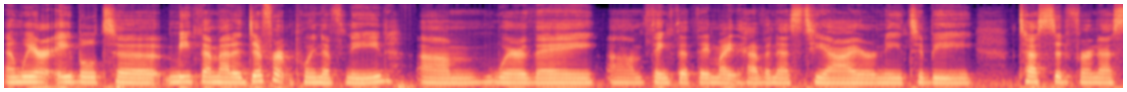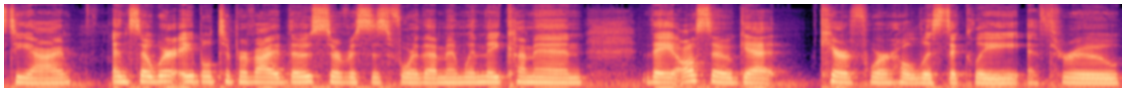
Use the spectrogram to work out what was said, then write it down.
And we are able to meet them at a different point of need um, where they um, think that they might have an STI or need to be tested for an STI. And so we're able to provide those services for them. And when they come in, they also get cared for holistically through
